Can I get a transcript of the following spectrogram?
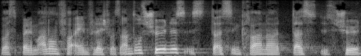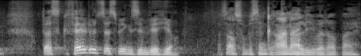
was bei einem anderen Verein vielleicht was anderes schön ist, ist das in Grana, das ist schön. Das gefällt uns, deswegen sind wir hier. Da ist auch so ein bisschen Grana-Liebe dabei.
